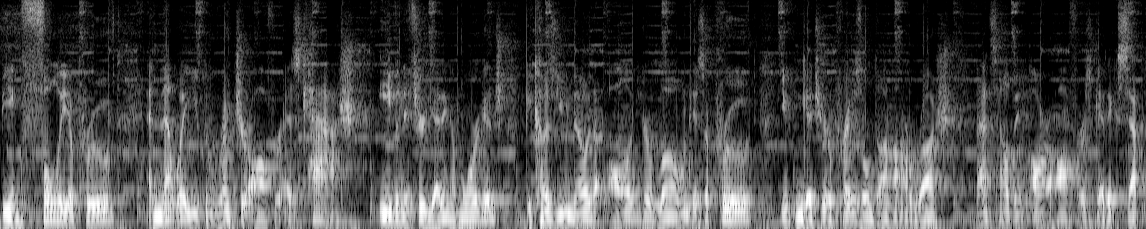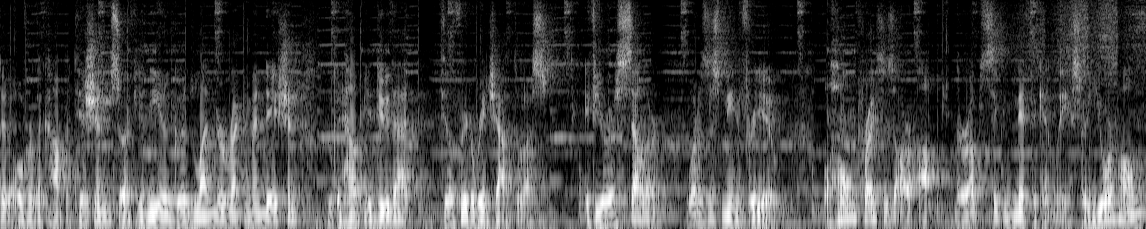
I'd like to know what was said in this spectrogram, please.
being fully approved, and that way you can write your offer as cash even if you're getting a mortgage because you know that all of your loan is approved, you can get your appraisal done on a rush. That's helping our offers get accepted over the competition. So if you need a good lender recommendation who can help you do that, feel free to reach out to us. If you're a seller, what does this mean for you? Well, home prices are up. They're up significantly. So your home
